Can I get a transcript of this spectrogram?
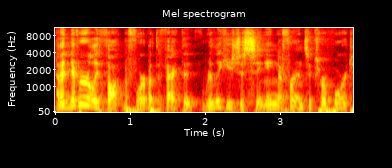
and I'd never really thought before about the fact that really he's just singing a forensics report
